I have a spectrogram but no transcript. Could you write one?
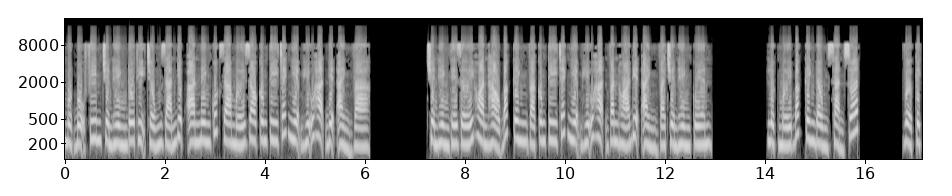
Một bộ phim truyền hình đô thị chống gián điệp an ninh quốc gia mới do công ty trách nhiệm hữu hạn điện ảnh và truyền hình thế giới hoàn hảo Bắc Kinh và công ty trách nhiệm hữu hạn văn hóa điện ảnh và truyền hình quyền lực mới Bắc Kinh đồng sản xuất. Vở kịch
